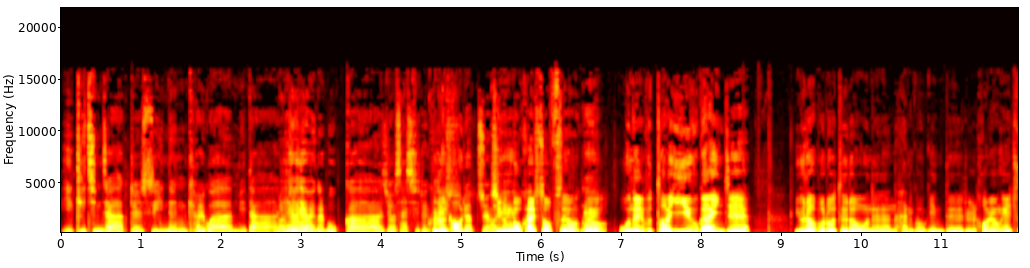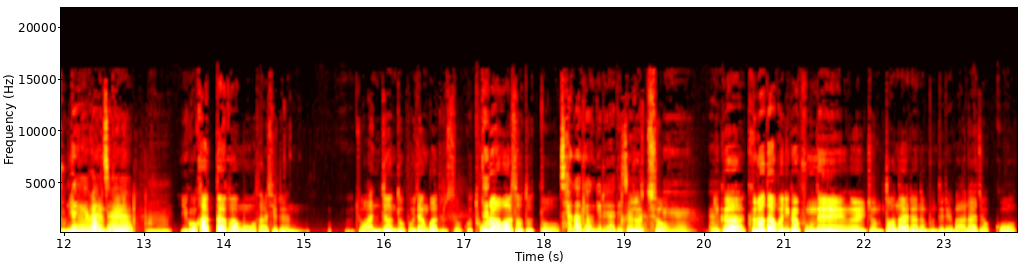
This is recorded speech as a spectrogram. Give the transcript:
익히 짐작될 수 있는 결과입니다. 맞아요. 해외 여행을 못 가죠, 사실은. 가기가 어렵죠. 지금 예. 뭐갈 수 없어요. 그 네. 그 오늘부터 EU가 이제 유럽으로 들어오는 한국인들을 허용해 주기는 네, 하는데 음. 이거 갔다가 뭐 사실은 좀 안전도 보장받을 수 없고 돌아와서도 또 자가격리를 해야 되잖아요. 그렇죠. 네. 그러니까 그러다 보니까 국내 여행을 좀 떠나려는 분들이 많아졌고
